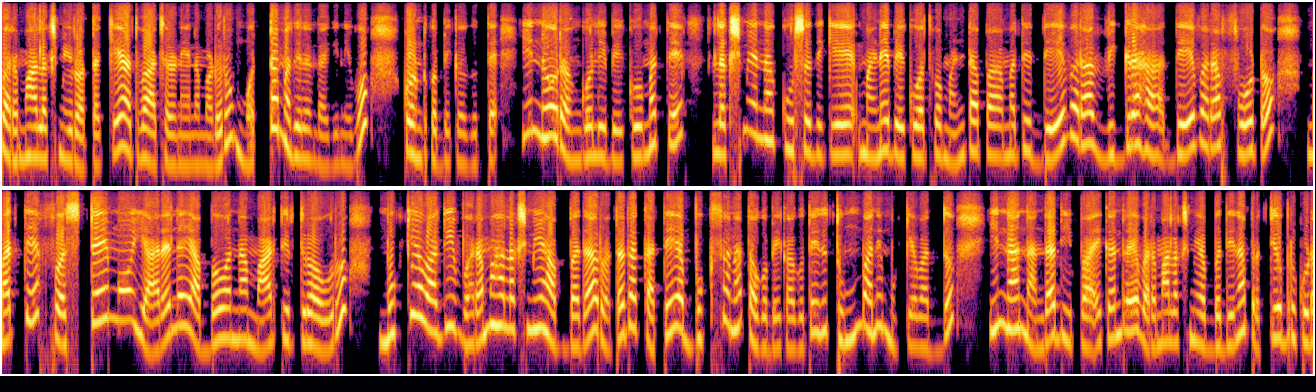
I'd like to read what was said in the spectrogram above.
ವರಮಹಾಲಕ್ಷ್ಮಿ ವ್ರತಕ್ಕೆ ಅಥವಾ ಆಚರಣೆಯನ್ನು ಮಾಡೋರು ಮೊತ್ತ ಮೊದಲನೇದಾಗಿ ನೀವು ಕೊಂಡ್ಕೋಬೇಕಾಗುತ್ತೆ. ಇನ್ನು ರಂಗೋಲಿ ಬೇಕು, ಮತ್ತೆ ಲಕ್ಷ್ಮಿಯನ್ನ ಕೂರ್ಸೋದಿಕ್ಕೆ ಮಣೆ ಬೇಕು ಅಥವಾ ಮಂಟಪ, ಮತ್ತೆ ದೇವರ ವಿಗ್ರಹ, ದೇವರ ಫೋಟೋ, ಮತ್ತೆ ಫಸ್ಟ್ ಟೈಮು ಯಾರೆಲ್ಲ ಈ ಹಬ್ಬವನ್ನ ಮಾಡ್ತಿರ್ತಾರೋ ಅವರು ಮುಖ್ಯವಾಗಿ ವರಮಹಾಲಕ್ಷ್ಮಿ ಹಬ್ಬದ ವ್ರತದ ಕಥೆಯ ಬುಕ್ಸ್ ಅನ್ನ ತಗೋಬೇಕಾಗುತ್ತೆ. ಇದು ತುಂಬಾನೇ ಮುಖ್ಯವಾದ್ದು. ಇನ್ನ ನಂದಾದೀಪ ಯಾಕಂದ್ರೆ ವರಮಹಾಲಕ್ಷ್ಮಿ ಹಬ್ಬದ ದಿನ ಪ್ರತಿಯೊಬ್ರು ಕೂಡ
